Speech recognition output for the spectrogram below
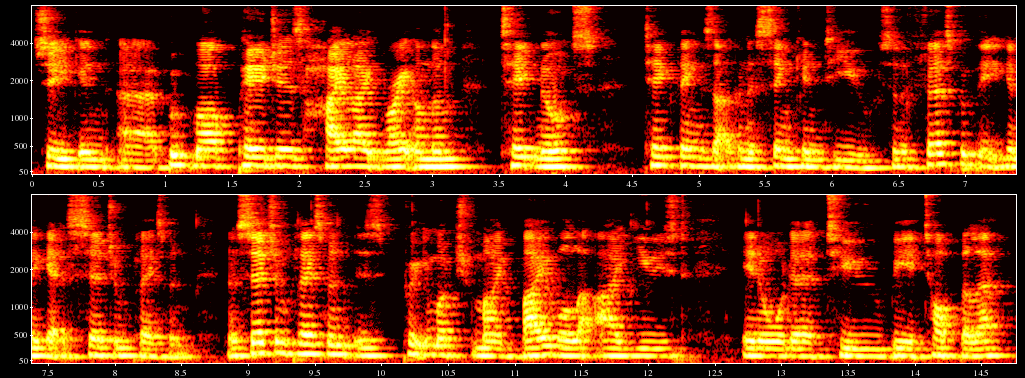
so you can uh, bookmark pages, highlight, write on them, take notes, take things that are going to sink into you. So the first book that you're going to get is Search and Placement. Now Search and Placement is pretty much my Bible that I used in order to be a top biller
